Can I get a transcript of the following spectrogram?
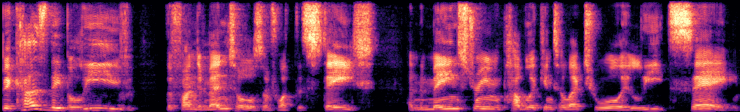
Because they believe the fundamentals of what the state and the mainstream public intellectual elite say,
